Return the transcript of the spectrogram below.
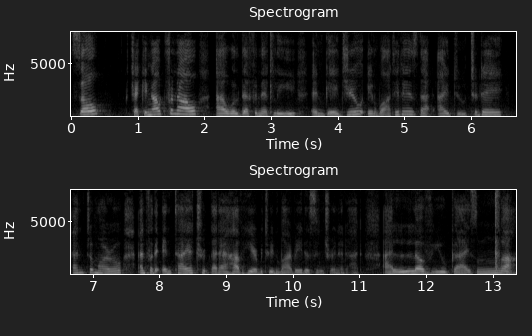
So, checking out for now. I will definitely engage you in what it is that I do today and tomorrow and for the entire trip that I have here between Barbados and Trinidad. I love you guys. Mwah.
